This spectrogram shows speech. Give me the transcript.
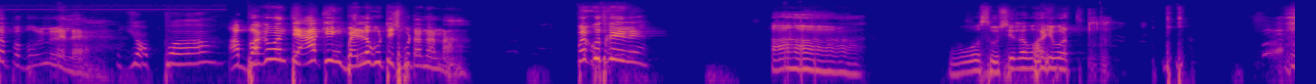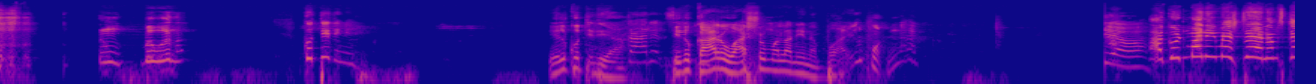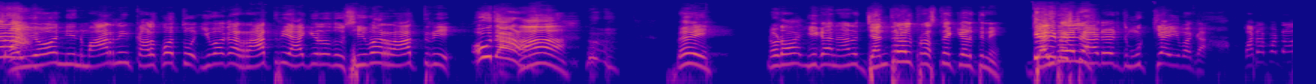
ತಪ್ಪ ಭೂಮಿ ಮೇಲೆ? ಯಪ್ಪ. ಆ ಭಗವಂತ ಯಾಕೆ ಹಿಂಗ್ ಬೆಳ್ಳ ಗುಟ್ಟಿಸ್ಬಿಟ್ಟ ನನ್ನ? ಬೈ ಕೂತ್ಕೋ ಇಲ್ಲಿ. ಆಹಾ ಓ ಸುಶೀಲವ ಇವತ್ತು. ಕೂತಿದ್ದೀನಿ. ಎಲ್ಲಿ ಕೂತಿದ್ಯಾ? ಇದು ಕಾರು ವಾಶ್ರೂಮ್ ಅಲ್ಲ ನೀನ? ಬಾಯ್ಲ್ ಗುಡ್ ಮಾರ್ನಿಂಗ್ ಮೇಸ್ಟ್ರೆ ನಮಸ್ಕಾರ. ಅಯ್ಯೋ ನಿನ್ ಮಾರ್ನಿಂಗ್ ಕಳ್ಕೋತು ಇವಾಗ ರಾತ್ರಿ ಆಗಿರೋದು ಶಿವರಾತ್ರಿ. ಹೌದಾ? ಹಾ. ಏಯ್ ನೋಡೋ ಈಗ ನಾನು ಜನರಲ್ ಪ್ರಶ್ನೆ ಕೇಳ್ತೀನಿ. ಕೇಳಿ ಜನರಲ್. ಆಡಳಿತ ಮುಖ್ಯ ಇವಾಗ. ಪಟ ಪಟ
